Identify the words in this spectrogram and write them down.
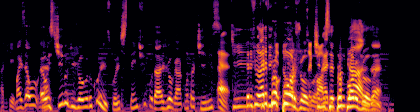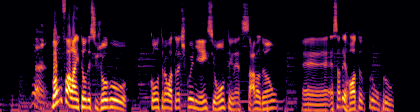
aqui. Mas é o, é Né? o estilo de jogo do Corinthians. O Corinthians tem dificuldade de jogar contra times É, que. Tem dificuldade de que propor o jogo. times né? propor o jogo. É. vamos falar então desse jogo contra o Atlético Goianiense ontem, né? Sabadão. É, essa derrota pro, pro,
